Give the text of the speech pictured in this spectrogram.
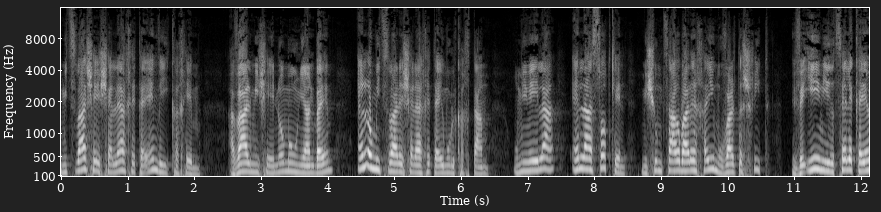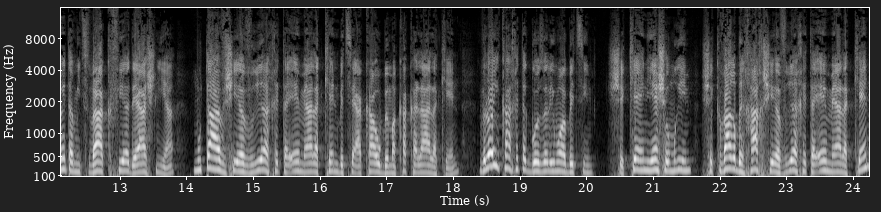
מצווה שישלח את האם ויקחם. אבל מי שאינו מעוניין בהם, אין לו מצווה לשלח את האם ולקחתם, וממילא אין לעשות כן, משום צער בעלי חיים ובל תשחית. ואם ירצה לקיים את המצווה כפי הדעה השנייה, מוטב שיבריח את האם מעל הקן בצעקה ובמכה קלה על הקן, ולא ייקח את הגוזלים או הביצים. שכן יש אומרים שכבר בכך שיבריח את האם מעל הקן,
